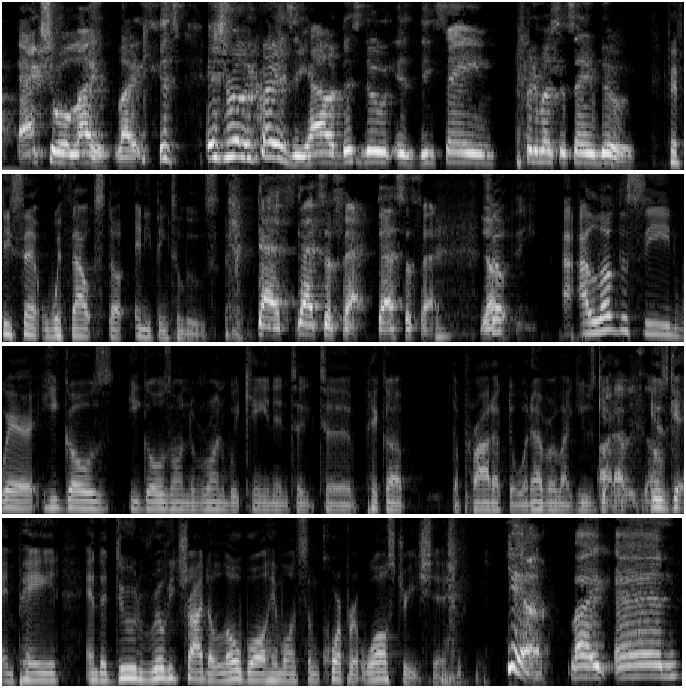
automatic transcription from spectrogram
actual life. Like it's it's really crazy how this dude is the same, pretty much the same dude. Fifty Cent without stuff anything to lose. That's that's a fact. That's a fact. Yep. So I I love the scene where he goes he goes on the run with Kanan to to pick up the product or whatever. Like he was Oh, getting that was he was getting paid, and the dude really tried to lowball him on some corporate Wall Street shit. Yeah, like, and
